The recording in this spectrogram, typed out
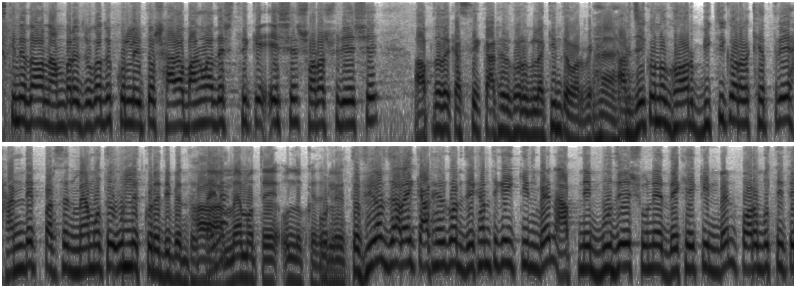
স্ক্রিনে দেওয়া নাম্বারে যোগাযোগ করলেই তো সারা বাংলাদেশ থেকে এসে সরাসরি এসে আপনাদের কাছ থেকে কাঠের ঘরগুলা কিনতে পারবে। হ্যাঁ, আর যে কোনো ঘর বিক্রি করার ক্ষেত্রে হান্ড্রেড পার্সেন্ট মেমোতে উল্লেখ করে দিবেন তো হ্যাঁ, মেমোতে উল্লেখ করে। তো ভিউয়ার যারাই কাঠের ঘর যেখান থেকেই কিনবেন আপনি বুঝে শুনে দেখে কিনবেন পরবর্তীতে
